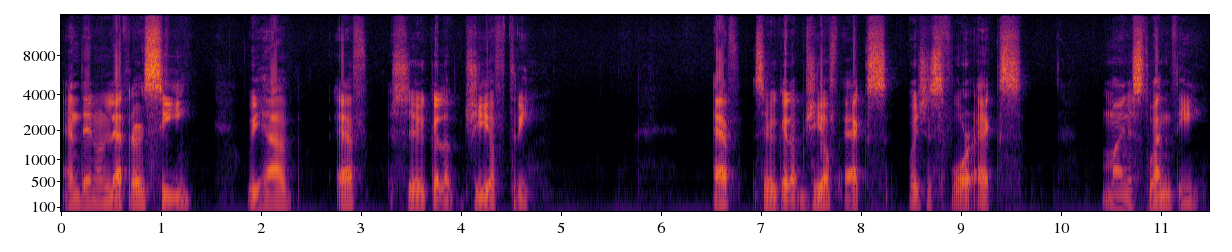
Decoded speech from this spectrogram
And then on letter C, we have f circle of g of 3. f circle of g of x, which is 4x minus 20,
